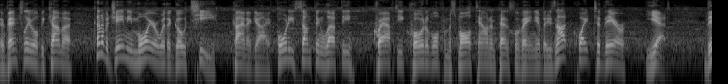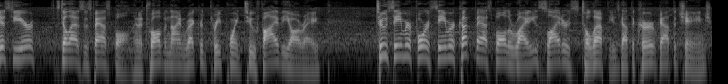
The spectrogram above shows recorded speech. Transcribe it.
Eventually will become a kind of a Jamie Moyer with a goatee kind of guy. 40 something lefty, crafty, quotable from a small town in Pennsylvania, but he's not quite to there yet. This year, still has his fastball and a 12 9 record, 3.25 ERA. Two seamer, four seamer, cut fastball to righties, sliders to lefties, He's got the curve, got the change.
